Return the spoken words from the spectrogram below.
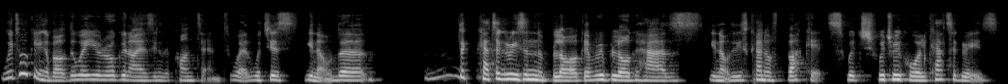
we're talking about the way you're organizing the content well which is you know the the categories in the blog. Every blog has you know these kind of buckets which which we call categories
